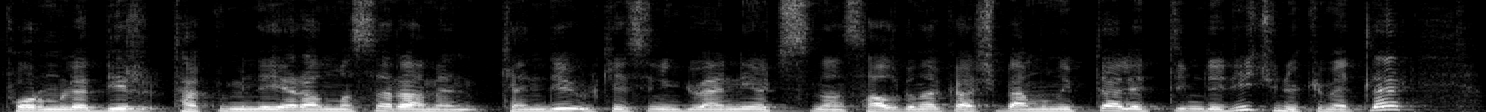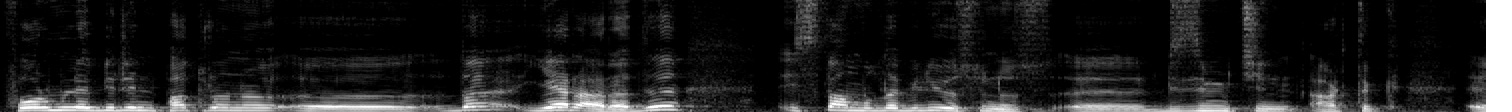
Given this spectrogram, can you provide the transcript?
Formula 1 takviminde yer almasına rağmen kendi ülkesinin güvenliği açısından salgına karşı ben bunu iptal ettiğim dediği için hükümetler Formula 1'in patronu e, da yer aradı. İstanbul'da biliyorsunuz e, bizim için artık e,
